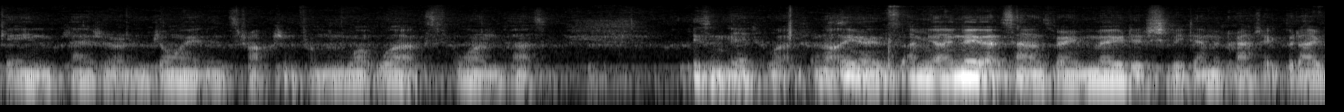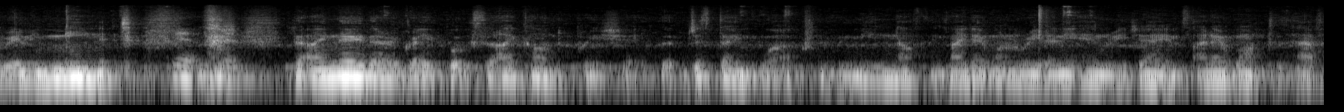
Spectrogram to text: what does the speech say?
gain pleasure and joy and instruction from, and what works for one person isn't going to work for another. You know, I mean, I know that sounds very modishly democratic, but I really mean it. Yeah, yeah. that I know there are great books that I can't appreciate, that just don't work for me, mean nothing. I don't want to read any Henry James. I don't want to have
